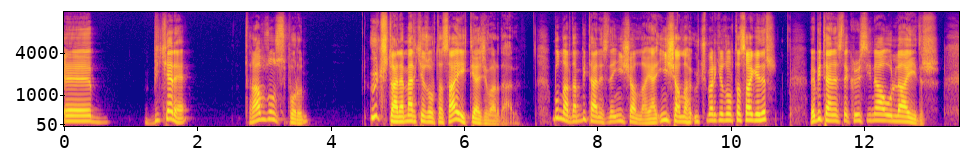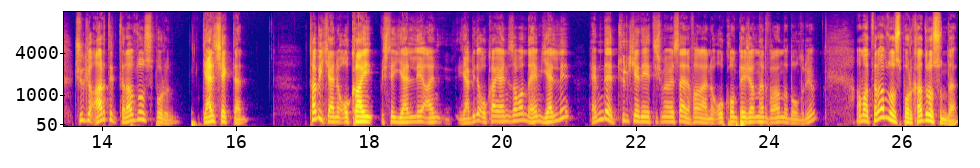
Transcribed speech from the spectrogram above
e, bir kere Trabzonspor'un 3 tane merkez orta sahaya ihtiyacı vardı abi. Bunlardan bir tanesi de inşallah yani inşallah 3 merkez orta saha gelir ve bir tanesi de Christina Olai'dir. Çünkü artık Trabzonspor'un gerçekten tabii ki yani Okay işte yerli ya bir de Okay aynı zamanda hem yerli hem de Türkiye'de yetişme vesaire falan hani o kontenjanları falan da dolduruyor. Ama Trabzonspor kadrosunda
